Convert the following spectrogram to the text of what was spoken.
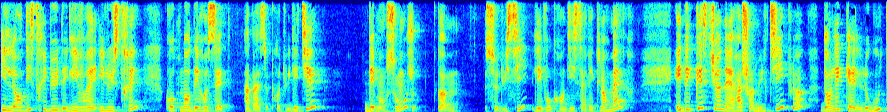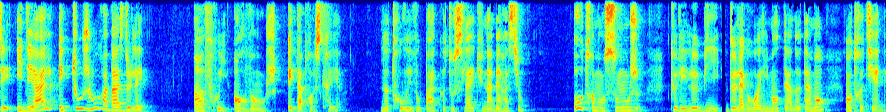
Il leur distribue des livrets illustrés contenant des recettes à base de produits laitiers, des mensonges, comme celui-ci, les veaux grandissent avec leur mère, et des questionnaires à choix multiples dans lesquels le goûter idéal est toujours à base de lait. Un fruit, en revanche, est à proscrire. Ne trouvez-vous pas que tout cela est une aberration? Autre mensonge que les lobbies de l'agroalimentaire notamment entretiennent.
